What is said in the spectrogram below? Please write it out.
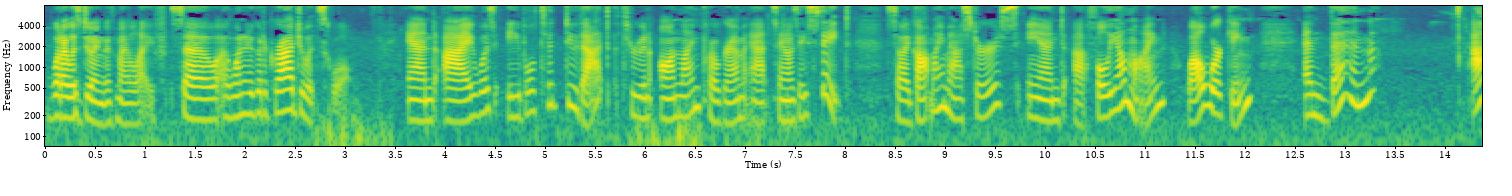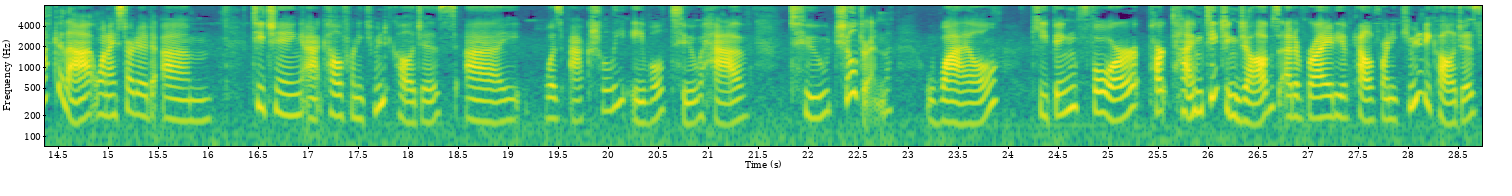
what I was doing with my life. So I wanted to go to graduate school. And I was able to do that through an online program at San Jose State. So I got my master's and uh, fully online while working. And then after that, when I started um, teaching at California community colleges, I was actually able to have two children while keeping four part-time teaching jobs at a variety of California community colleges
